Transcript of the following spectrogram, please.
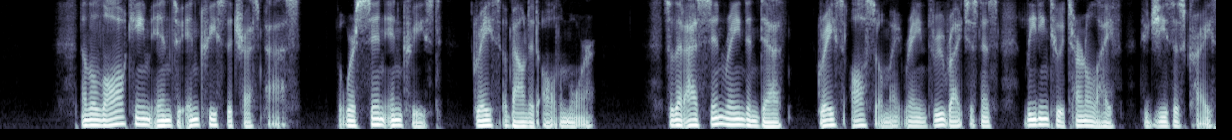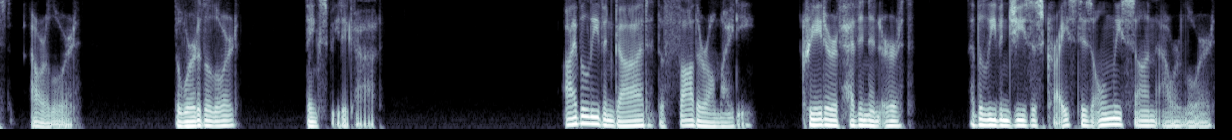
Now the law came in to increase the trespass, but where sin increased, grace abounded all the more. So that as sin reigned in death, grace also might reign through righteousness, leading to eternal life through Jesus Christ our Lord. The word of the Lord. Thanks be to God. I believe in God, the Father Almighty, creator of heaven and earth. I believe in Jesus Christ, his only Son, our Lord.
